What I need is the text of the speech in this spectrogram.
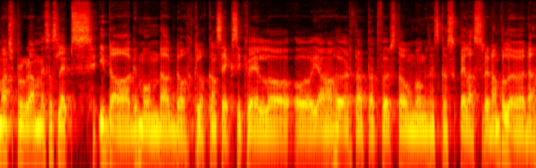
Matchprogrammet så släpps idag, måndag då, klockan sex ikväll och, och jag har hört att, att första omgången ska spelas redan på lördag.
